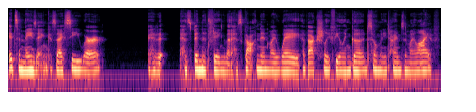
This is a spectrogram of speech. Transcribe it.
it's amazing because I see where it has been the thing that has gotten in my way of actually feeling good so many times in my life.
